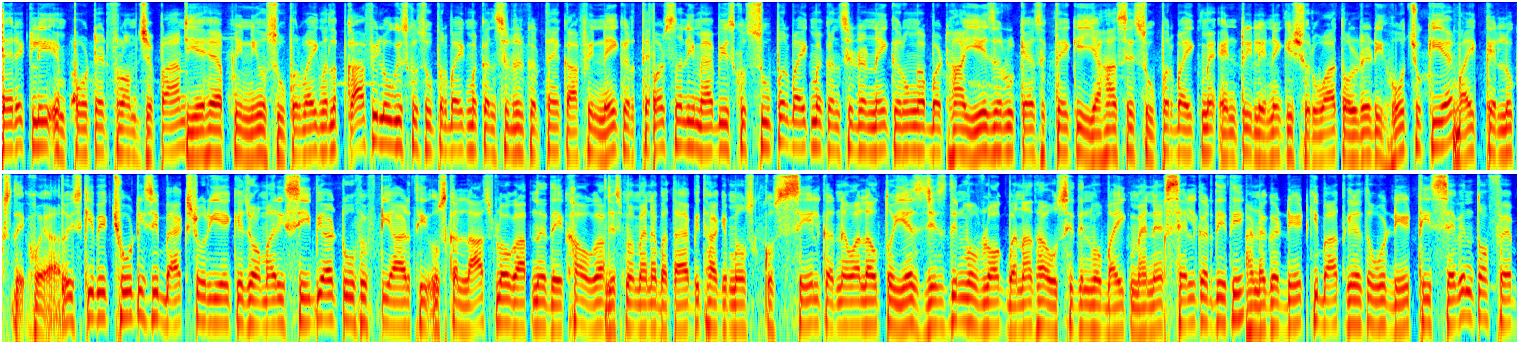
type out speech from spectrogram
directly imported from Japan ये है अपनी न्यू सुपर बाइक मतलब काफ़ी लोग इसको सुपर बाइक में कंसिडर करते हैं, काफ़ी नहीं करते। पर्सनली मैं भी इसको सुपर बाइक में कंसिडर नहीं करूँगा बट हाँ ये ज़रूर कह सकते हैं कि यहाँ से सुपर बाइक में एंट्री लेने की शुरुआत ऑलरेडी हो चुकी है। बाइक के लुक्स देखो यार। तो इसकी भी एक छोटी सी बैक स्टोरी है कि जो हमारी C B R two fifty R थी, उसका लास्ट व्लॉग आपने देखा होगा, जिसमें मैंने बताया भी था कि मैं उसको सेल करने वाला हूँ। तो यस जिस दिन वो व्लॉग बना था, उसी दिन वो बाइक मैंने सेल कर दी थी। एंड अगर डेट की बात करें तो वो डेट थी seventh of Feb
